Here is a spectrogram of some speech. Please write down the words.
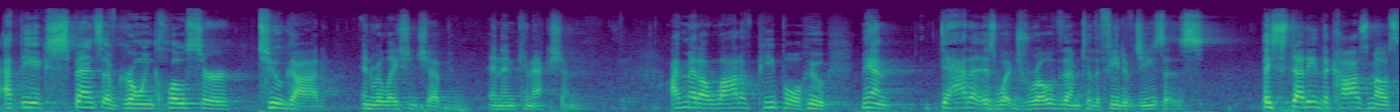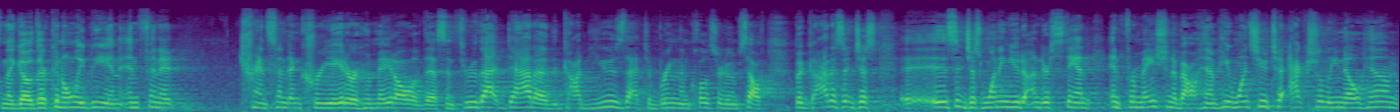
at the expense of growing closer to God in relationship and in connection. I've met a lot of people who, man, data is what drove them to the feet of Jesus. They studied the cosmos and they go, there can only be an infinite transcendent creator who made all of this. And through that data god used that to bring them closer to himself. But god isn't just isn't just wanting you to understand information about him. He wants you to actually know him.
